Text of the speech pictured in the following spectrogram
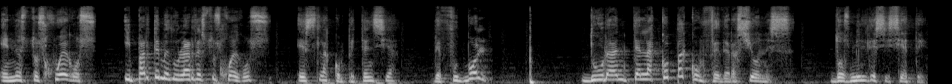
en estos juegos. Y parte medular de estos juegos es la competencia de fútbol. Durante la Copa Confederaciones 2017,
